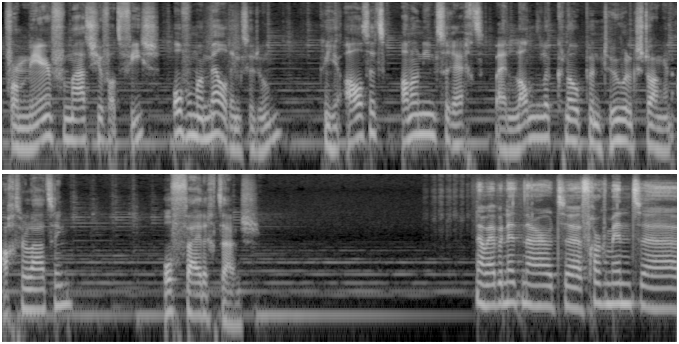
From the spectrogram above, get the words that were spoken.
Voor meer informatie of advies of om een melding te doen, kun je altijd anoniem terecht bij Landelijk Knooppunt Huwelijksdwang en Achterlating of Veilig Thuis. Nou, we hebben net naar het uh, fragment uh,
